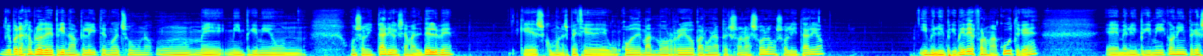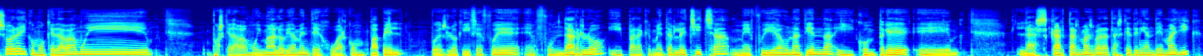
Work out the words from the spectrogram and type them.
Yo, por ejemplo, de Print and Play tengo hecho un, un- me, me imprimí un, un solitario que se llama el Delve, que es como una especie de un juego de mazmorreo para una persona sola, un solitario. Y me lo imprimí de forma cutre, ¿eh? Eh, me lo imprimí con impresora y como quedaba muy pues quedaba muy mal obviamente jugar con papel pues lo que hice fue enfundarlo y para que meterle chicha me fui a una tienda y compré eh, las cartas más baratas que tenían de Magic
